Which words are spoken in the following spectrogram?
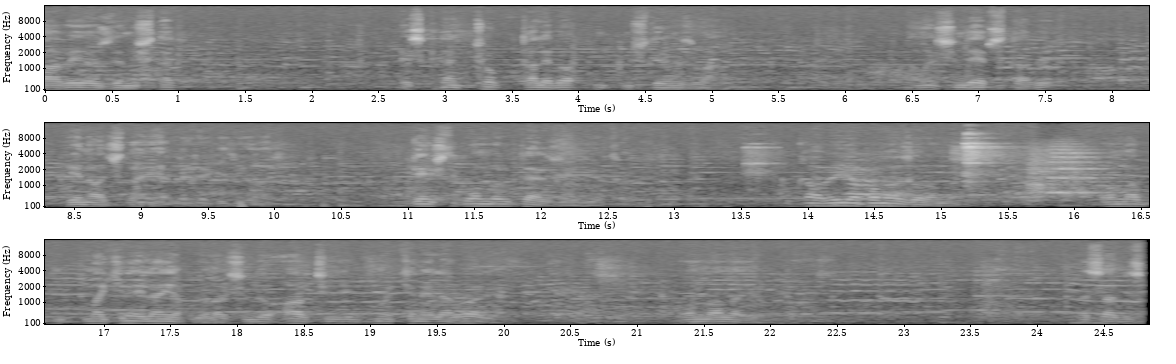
kahveyi özlemişler. Eskiden çok talebe müşterimiz var. Ama şimdi hepsi tabii yeni açılan yerlere gidiyorlar. Gençlik onları tercih ediyor tabii. Bu kahveyi yapamazlar onlar. Onlar makineyle yapıyorlar. Şimdi o arçili makineler var ya. Onlarla yapıyorlar. Mesela biz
